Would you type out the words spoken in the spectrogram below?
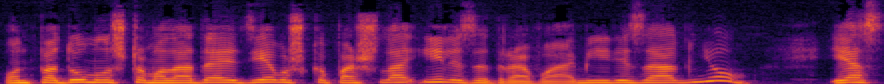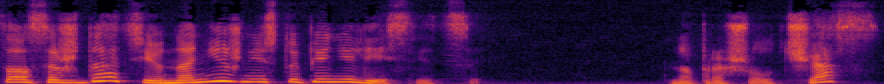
Он подумал, что молодая девушка пошла или за дровами, или за огнем, и остался ждать ее на нижней ступени лестницы. Но прошел час,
